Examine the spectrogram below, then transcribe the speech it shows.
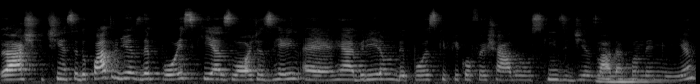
Eu acho que tinha sido quatro dias depois que as lojas re, é, reabriram, depois que ficou fechado os 15 dias lá uhum. da pandemia.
